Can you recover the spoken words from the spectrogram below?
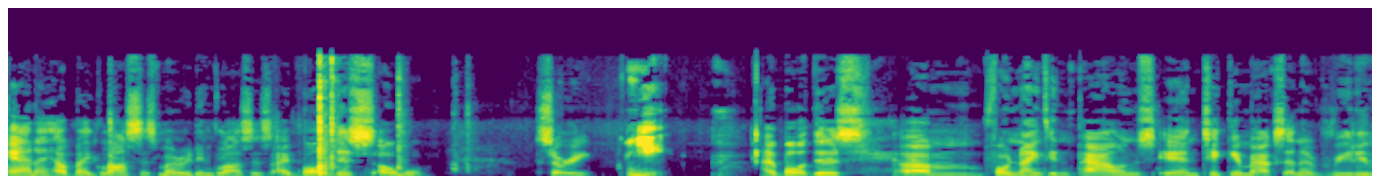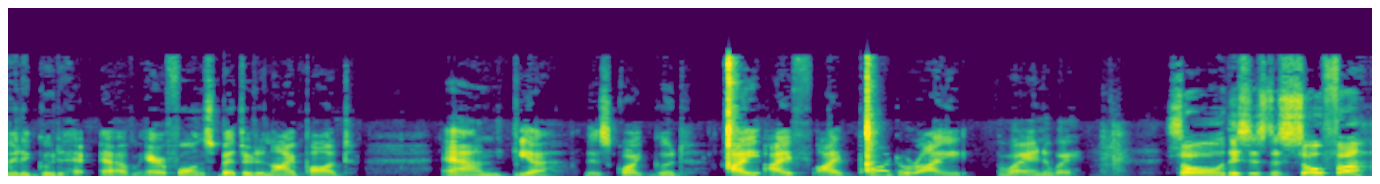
And I have my glasses, my reading glasses. I bought this. Oh, sorry. I bought this um, for 19 pounds in TK Maxx and a really, really good uh, earphones, better than iPod. And yeah, it's quite good i i iPod or I well anyway. So this is the sofa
